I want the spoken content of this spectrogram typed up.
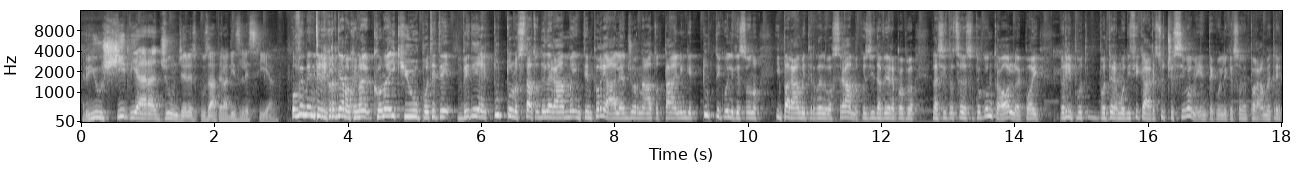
riusciti a raggiungere, scusate la dislessia. Ovviamente ricordiamo che con IQ potete vedere tutto lo stato delle RAM in tempo reale, aggiornato, timing e tutti quelli che sono i parametri delle RAM, così da avere proprio la situazione sotto controllo e poi poter modificare successivamente quelli che sono i parametri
